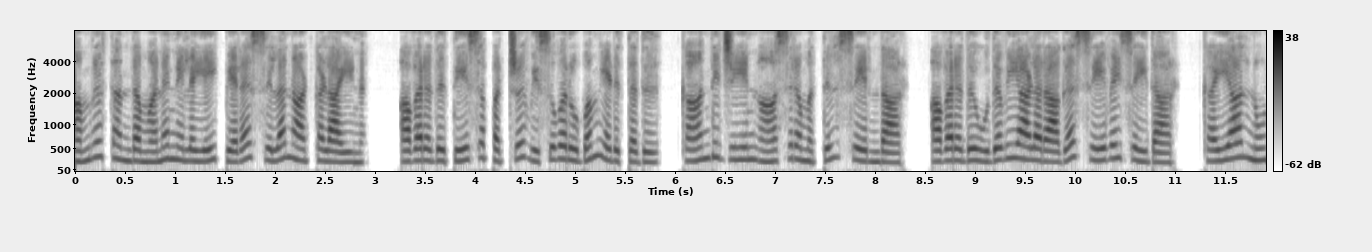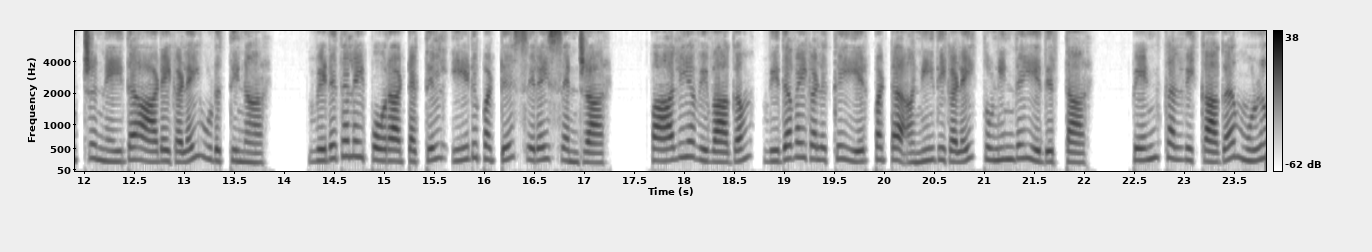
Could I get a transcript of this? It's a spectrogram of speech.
அம்ருத் அந்த மனநிலையை பெற சில நாட்களாயின. அவரது தேசப்பற்று விசுவரூபம் எடுத்தது. காந்திஜியின் ஆசிரமத்தில் சேர்ந்தார். அவரது உதவியாளராக சேவை செய்தார். கையால் நூற்று நெய்த ஆடைகளை உடுத்தினார். விடுதலை போராட்டத்தில் ஈடுபட்டு சிறை சென்றார். பாலிய விவாகம் விதவைகளுக்கு ஏற்பட்ட அநீதிகளை துணிந்து எதிர்த்தார். பெண் கல்விக்காக முழு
